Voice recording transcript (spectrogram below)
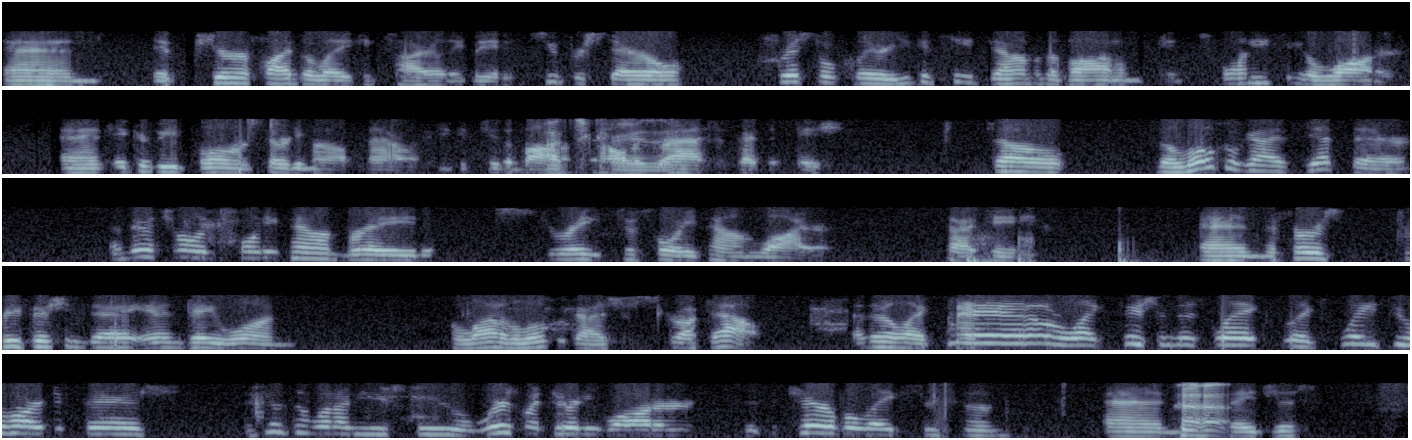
And it purified the lake entirely, made it super sterile, crystal clear. You could see down to the bottom in 20 feet of water, and it could be blowing 30 miles an hour. You could see the bottom That's and all the grass and vegetation. So the local guys get there, and they're throwing 20 pound braid straight to 40 pound wire, titanium. And the first pre fishing day and day one, a lot of the local guys just struck out. And they're like, man, I don't like fishing this lake. Like, it's way too hard to fish. This isn't what I'm used to. Where's my dirty water? It's a terrible lake system. And they just,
